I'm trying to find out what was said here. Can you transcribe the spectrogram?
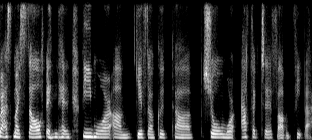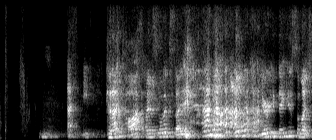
grasp myself and then be more um give the good uh show more affective um feedback. That's. Can I toss? I'm so excited. Yuri, thank you so much.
